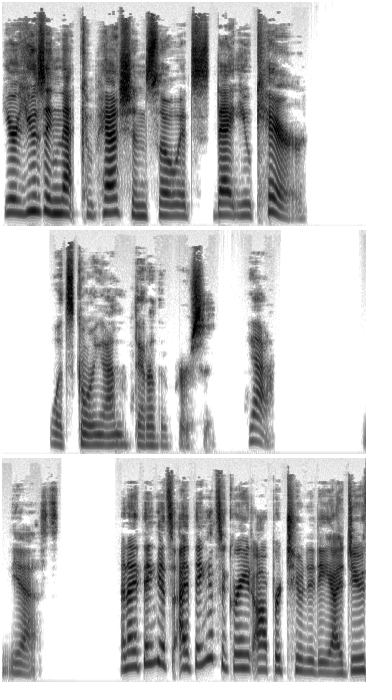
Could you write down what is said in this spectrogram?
you're using that compassion. So it's that you care what's going on with that other person. Yeah. Yes. And I think it's I think it's a great opportunity. I do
